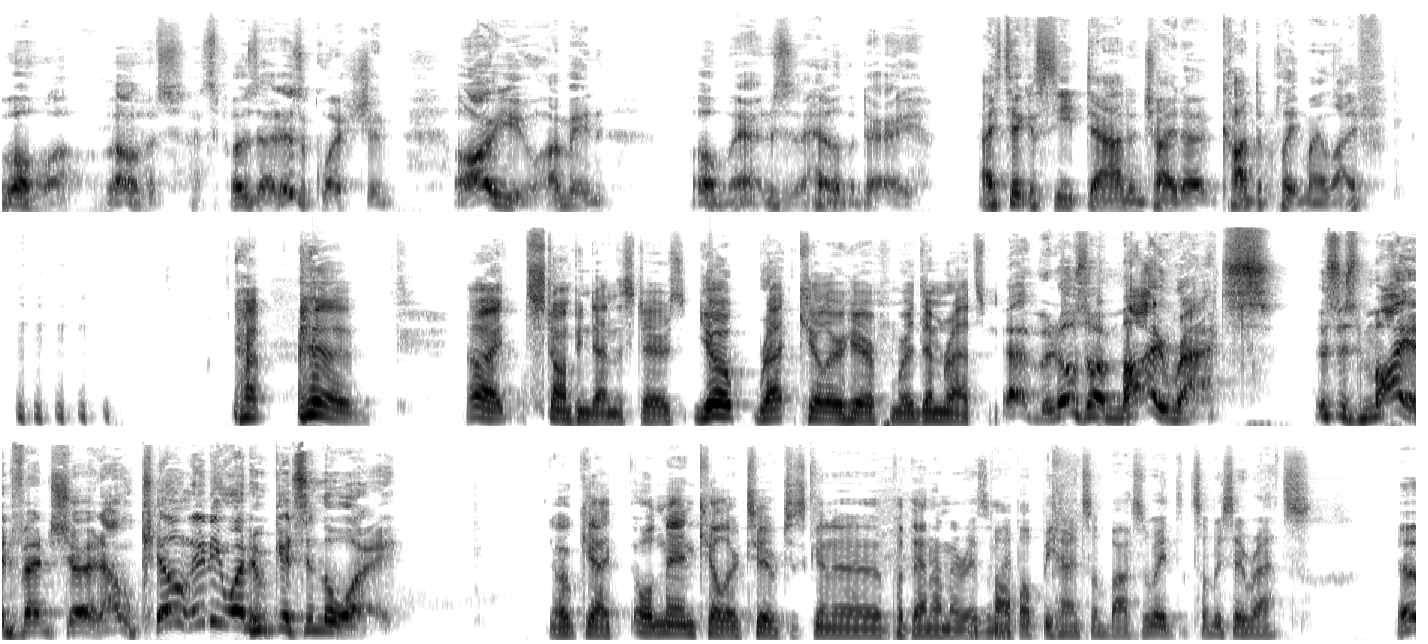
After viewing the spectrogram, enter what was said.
Oh, uh, well, I suppose that is a question. Are you? I mean, oh man, this is a hell of a day. I take a seat down and try to contemplate my life. All right, stomping down the stairs. Yo, rat killer here. Where'd them rats? Uh, but those are my rats. This is my adventure, and I will kill anyone who gets in the way. Okay, old man killer too. Just gonna put that on my They resume. pop up behind some boxes. Wait, did somebody say rats? Uh,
